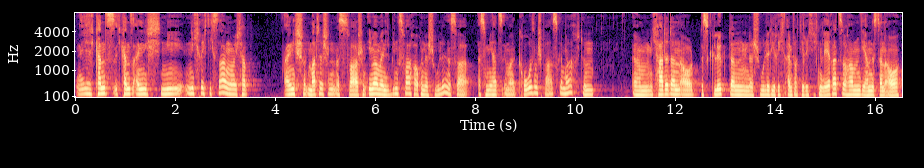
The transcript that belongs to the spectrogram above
ich kann es ich kann's eigentlich nie nicht richtig sagen, aber ich habe eigentlich schon Mathe schon, es war schon immer mein Lieblingsfach, auch in der Schule. Es war, also mir hat es immer großen Spaß gemacht und ähm, ich hatte dann auch das Glück, dann in der Schule die einfach die richtigen Lehrer zu haben. Die haben das dann auch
